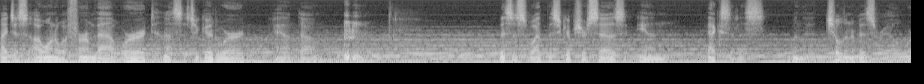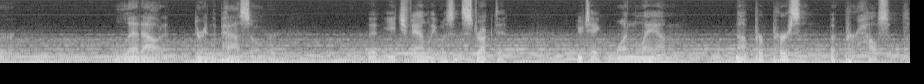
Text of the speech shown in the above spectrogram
I just I want to affirm that word. That's such a good word, and um, this is what the scripture says in Exodus when the children of Israel were led out during the Passover. That each family was instructed: you take one lamb, not per person, but per household.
